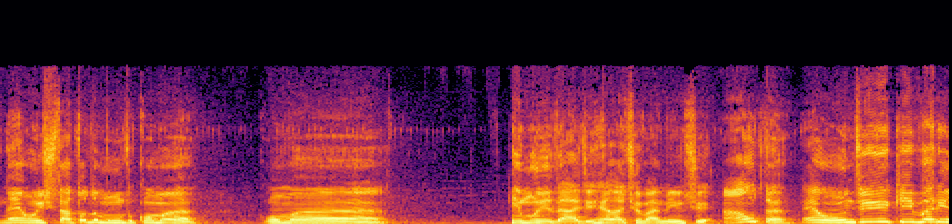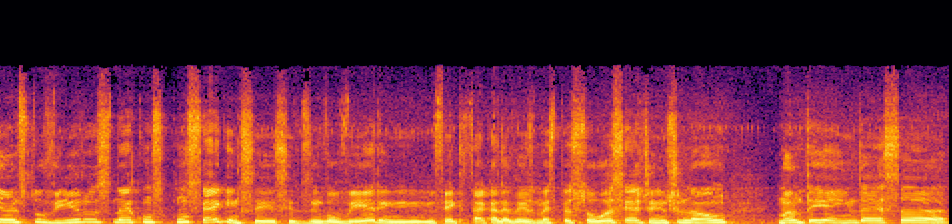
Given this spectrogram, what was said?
né, onde está todo mundo com uma com uma imunidade relativamente alta, é onde que variantes do vírus, né, cons conseguem se, se desenvolverem e infectar cada vez mais pessoas se a gente não manter ainda essa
